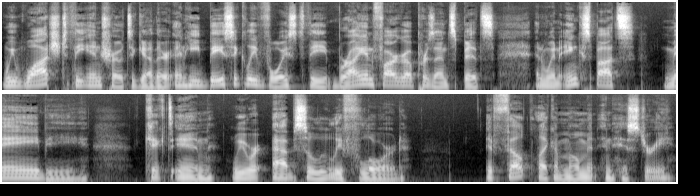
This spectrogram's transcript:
We watched the intro together, and he basically voiced the Brian Fargo presents bits. And when ink spots, maybe, kicked in, we were absolutely floored. It felt like a moment in history.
